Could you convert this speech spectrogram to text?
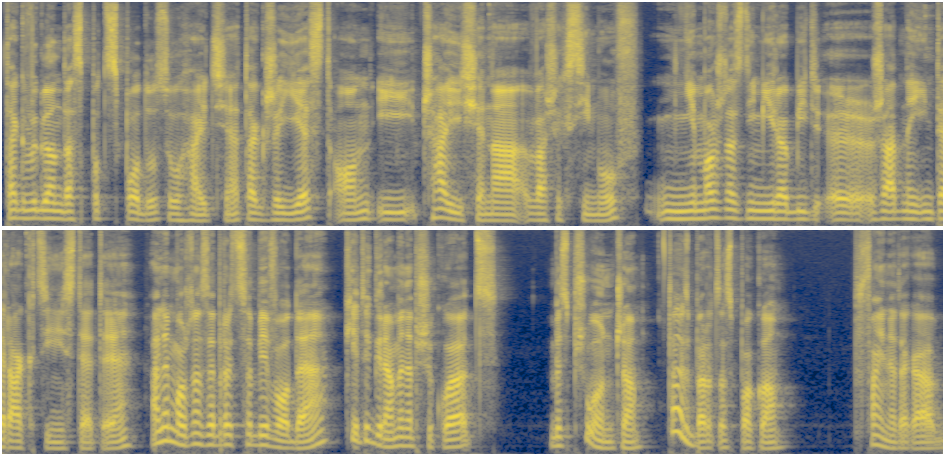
Tak wygląda spod spodu, słuchajcie. Także jest on i czai się na waszych simów. Nie można z nimi robić e, żadnej interakcji niestety, ale można zebrać sobie wodę, kiedy gramy na przykład bez przyłącza. To jest bardzo spoko. Fajny taka,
